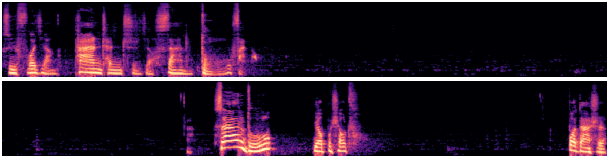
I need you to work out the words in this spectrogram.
所以佛讲贪嗔痴叫三毒烦恼啊，三毒。要不消除，不但是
